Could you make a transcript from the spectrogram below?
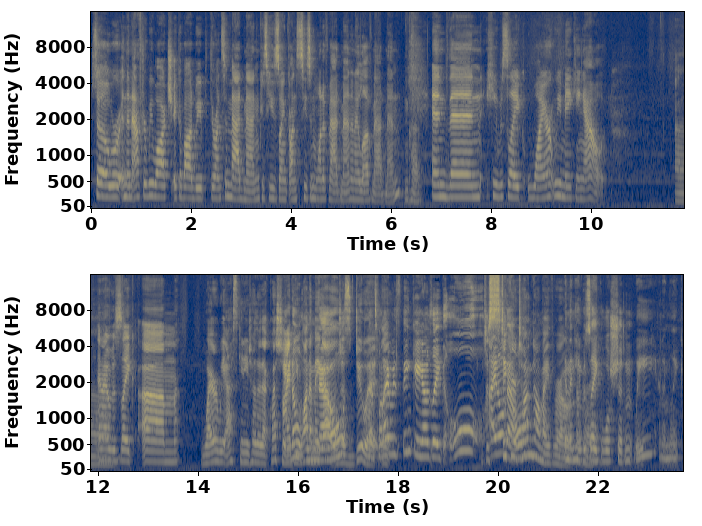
So we're and then after we watch Ichabod, we threw on some Mad Men because he's like on season one of Mad Men, and I love Mad Men. Okay. And then he was like, "Why aren't we making out?" Uh, And I was like, "Um, why are we asking each other that question? I don't want to make know. out, just do it. That's what Like, I was thinking. I was like, oh, Just stick know. your tongue down my throat. And then he was like, well, shouldn't we? And I'm like,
